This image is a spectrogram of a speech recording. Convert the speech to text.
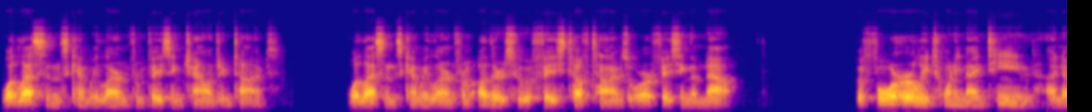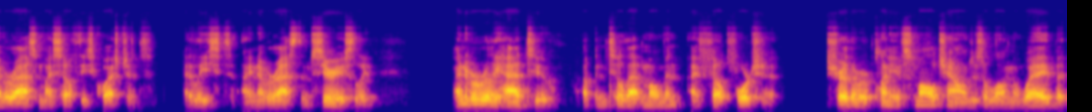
What lessons can we learn from facing challenging times? What lessons can we learn from others who have faced tough times or are facing them now? Before early 2019, I never asked myself these questions. At least, I never asked them seriously. I never really had to. Up until that moment, I felt fortunate. Sure, there were plenty of small challenges along the way, but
